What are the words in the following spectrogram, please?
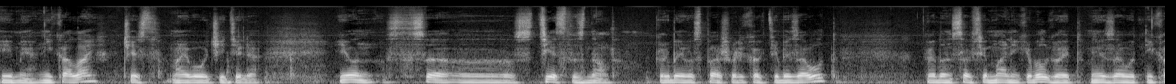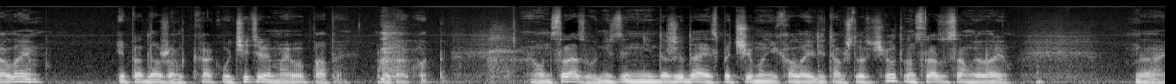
имя Николай, в честь моего учителя. И он с, э, с детства знал, когда его спрашивали, как тебя зовут, когда он совсем маленький был, говорит, меня зовут Николаем, и продолжал, как учителя моего папы. Вот так вот. Он сразу, не, не дожидаясь, почему Николай или там что-то, чего-то, он сразу сам говорил. Да,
